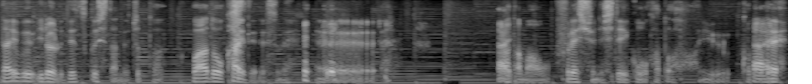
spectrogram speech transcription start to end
だいぶいろいろ出尽くしたんでちょっとワードを変えてですね、えーはい頭をフレッシュにしていこうかということで、はい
